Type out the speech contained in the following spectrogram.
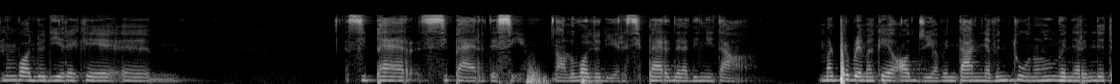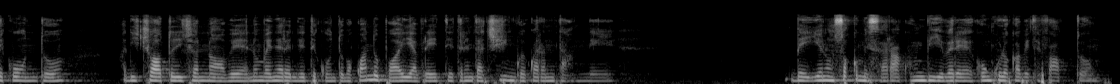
non voglio dire che eh, si, per, si perde, sì, no, lo voglio dire, si perde la dignità, ma il problema è che oggi a 20 anni, a 21 non ve ne rendete conto? A 18-19 non ve ne rendete conto, ma quando poi avrete 35-40 anni beh, io non so come sarà convivere con quello che avete fatto.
